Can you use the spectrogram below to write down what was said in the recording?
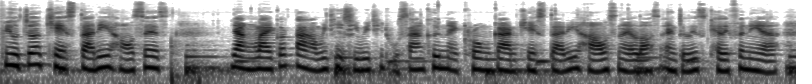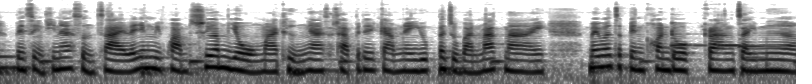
Future Case Study Houses อย่างไรก็ตามวิถีชีวิตที่ถูกสร้างขึ้นในโครงการ Case Study House ใน Los Angeles, California เป็นสิ่งที่น่าสนใจและยังมีความเชื่อมโยงมาถึงงานสถาปัตยกรรมในยุคปัจจุบันมากมาย ไม่ว่าจะเป็นคอนโดกลางใจเมือง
